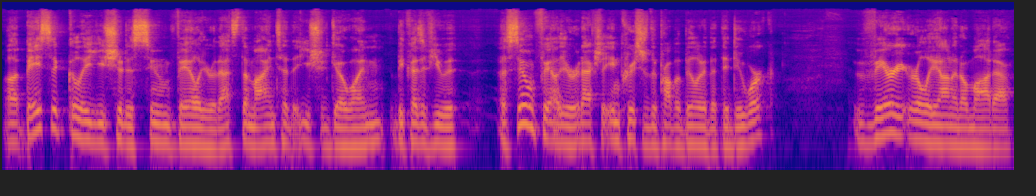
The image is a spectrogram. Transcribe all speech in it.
Uh, basically, you should assume failure. That's the mindset that you should go in because if you assume failure, it actually increases the probability that they do work. Very early on at Omada,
